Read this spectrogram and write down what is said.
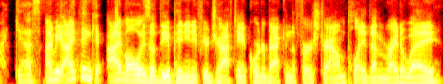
I guess. I mean, I think I'm always of the opinion if you're drafting a quarterback in the first round, play them right away.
